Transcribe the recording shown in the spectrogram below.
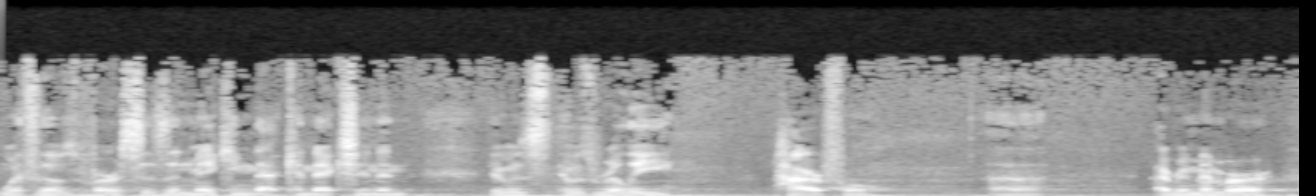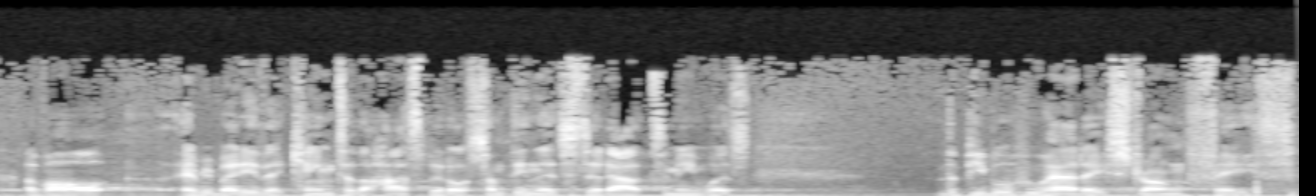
with those verses, and making that connection. And it was it was really powerful. Uh, I remember of all everybody that came to the hospital, something that stood out to me was the people who had a strong faith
